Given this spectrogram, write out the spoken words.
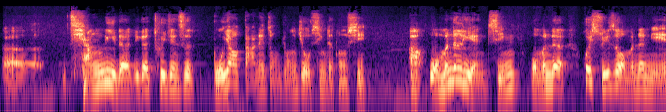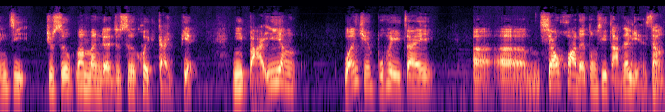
呃强力的一个推荐是不要打那种永久性的东西啊。我们的脸型，我们的会随着我们的年纪，就是慢慢的就是会改变。你把一样完全不会在呃呃消化的东西打在脸上，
